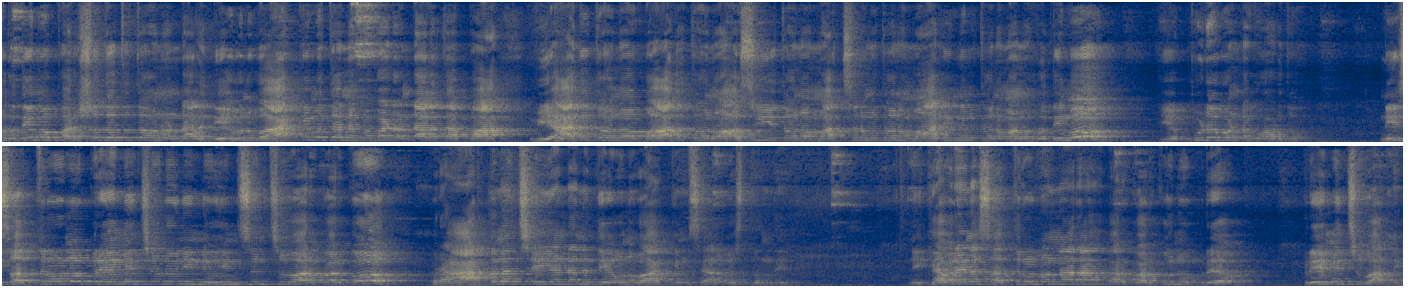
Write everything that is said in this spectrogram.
హృదయము పరిశుద్ధతతో ఉండాలి. దేవుని వాక్యముతో నింపబడి ఉండాలి తప్ప వ్యాధితోనో బాధతోనో అసూయతోనో మత్సరముతోనో మాలిన్యంతోనో మన హృదయము ఎప్పుడూ ఉండకూడదు. నీ శత్రువును ప్రేమించుడు నిన్ను హింసించు వారి వరకు ప్రార్థన చేయండి అని దేవుని వాక్యం సెలవిస్తుంది. నీకెవరైనా శత్రువులు ఉన్నారా? వారి కొరకు నువ్వు ప్రే ప్రేమించు వారిని.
